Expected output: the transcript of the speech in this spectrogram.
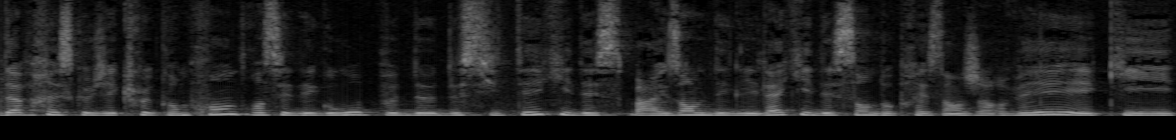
D'après ce que j'ai cru comprendre, c'est des groupes de, cités, qui, par exemple des Lilas, qui descendent au Présent Gervais et qui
